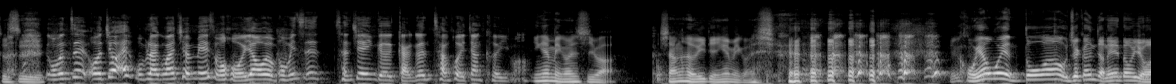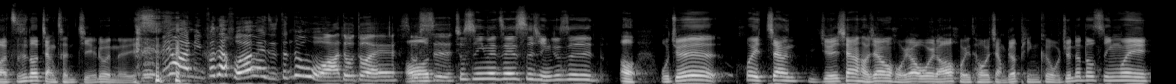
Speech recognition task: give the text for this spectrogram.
就是 我们这我就哎、我们两个完全没什么火药味，我们一直呈现一个感恩忏悔，这样可以吗？应该没关系吧？祥和一点应该没关系。火药味很多啊，我觉得刚刚讲那些都有啊，只是都讲成结论而已。没有啊，你不能火药味只针对我啊，对不对？是不哦，是？就是因为这些事情，就是哦，我觉得会这样，你觉得现在好像有火药味，然后回头讲比较平和，我觉得那都是因为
